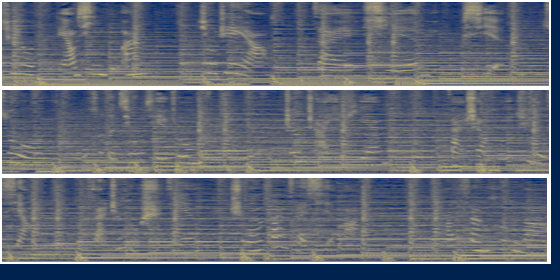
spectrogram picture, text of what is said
却又良心不安。就这样，在写与不写、做与不做的纠结中挣扎一天，晚上回写吧，而饭后呢，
